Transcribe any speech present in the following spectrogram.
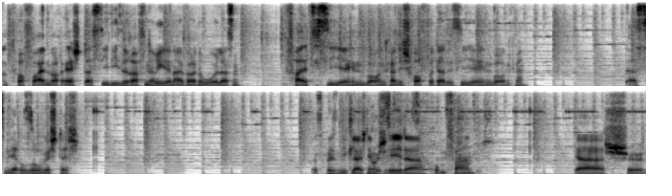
Und hoffe einfach echt, dass sie diese Raffinerie dann einfach in Ruhe lassen. Falls ich sie hier hinbauen kann. Ich hoffe, dass ich sie hier hinbauen kann. Das wäre so wichtig. Das müssen die gleich nämlich eh da rumfahren. Ja, schön.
